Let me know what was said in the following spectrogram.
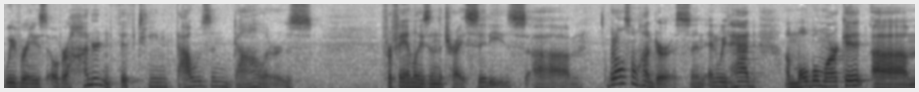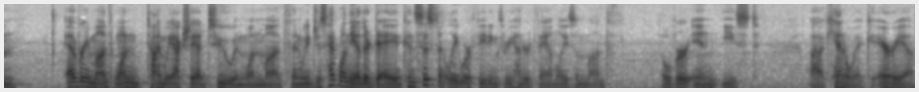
we've raised over $115,000 for families in the Tri Cities. Um, but also Honduras. And, and we've had a mobile market um, every month. One time we actually had two in one month, and we just had one the other day. And consistently, we're feeding 300 families a month over in East uh, Kennewick area.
